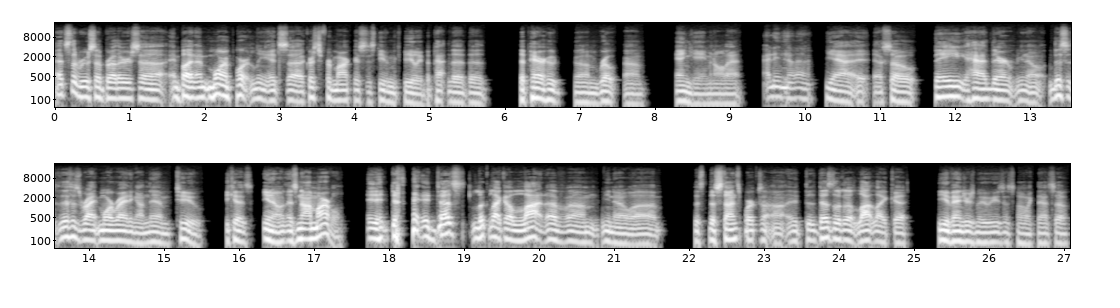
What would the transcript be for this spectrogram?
It's the Russo brothers, uh, and- but uh, more importantly, it's uh, Christopher Markus and Stephen McFeely, the pa- the the the pair who um, wrote um, Endgame and all that. I didn't know that. Yeah, it, uh, so they had their, you know, this is this is right more writing on them too because you know it's not Marvel. It it does look like a lot of um, you know, uh, the the stunts works. Uh, it, does look a lot like uh, the Avengers movies and stuff like that. So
